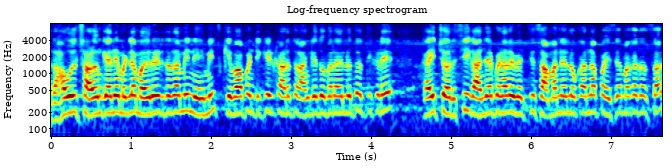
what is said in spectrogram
राहुल साळुंके यांनी म्हटलं मयुरेश दादा मी नेहमीच केव्हा पण तिकीट काढत रांगेत उभे राहिलो तर तिकडे काही चर्ची गांजा पिणारे व्यक्ती सामान्य लोकांना पैसे मागत असतात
